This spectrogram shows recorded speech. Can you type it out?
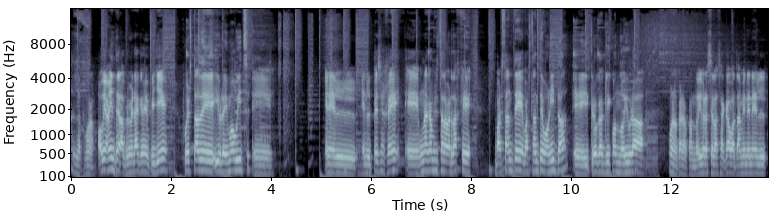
la- bueno, obviamente la primera que me pillé fue esta de Ibrahimovic eh, en, el, en el PSG. Eh, una camiseta, la verdad es que bastante, bastante bonita. eh, y creo que aquí cuando Ibra, bueno, claro, cuando Ibra se la sacaba también en el,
